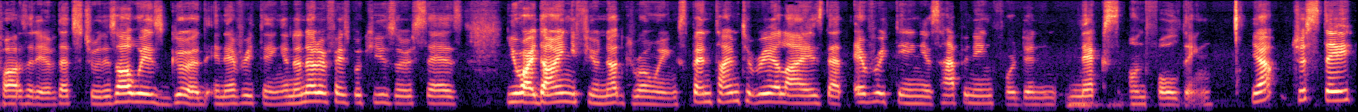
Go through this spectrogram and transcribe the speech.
positive. That's true. There's always good in everything. And another Facebook user says, You are dying if you're not growing. Spend time to realize that everything is happening for the next unfolding. Yeah, just stay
